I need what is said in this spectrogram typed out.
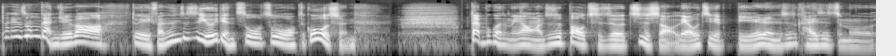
大概这种感觉吧。对，反正就是有一点做作的过程。但不管怎么样啊，就是保持着至少了解别人是开始怎么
